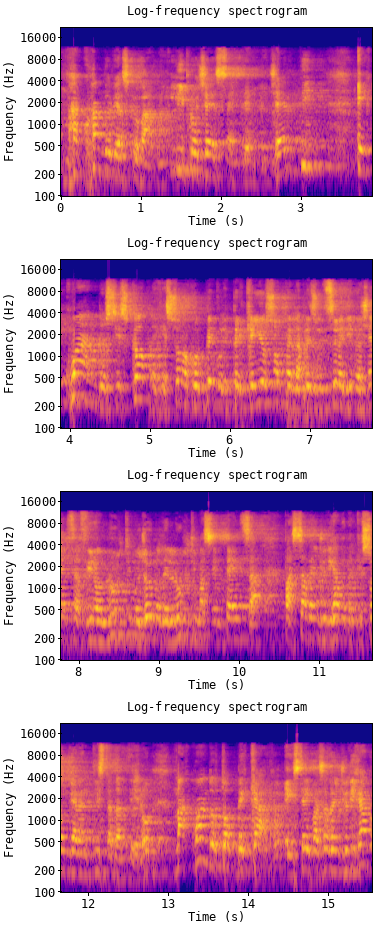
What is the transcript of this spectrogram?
ma quando li ha scovati li processa in tempi certi e quando si scopre che sono colpevoli perché io sono per la presunzione di innocenza fino all'ultimo giorno dell'ultima sentenza passata in giudicato perché sono garantista davvero, ma quando ti ho beccato e sei passato in giudicato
